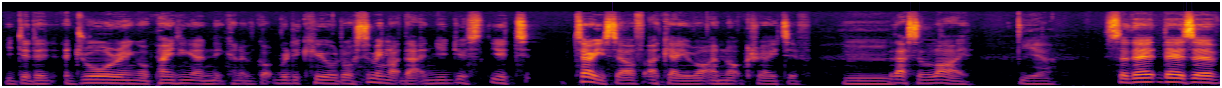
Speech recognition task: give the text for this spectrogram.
you did a, a drawing or painting and it kind of got ridiculed or something like that, and you just you t- tell yourself, okay, you're right, I'm not creative. Mm. But that's a lie. yeah. So there, there's a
